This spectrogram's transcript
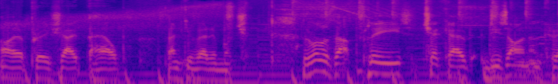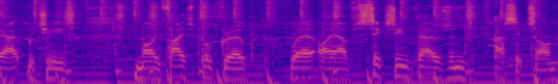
I appreciate the help thank you very much as well as that please check out design and create which is my facebook group where i have 16,000 assets on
